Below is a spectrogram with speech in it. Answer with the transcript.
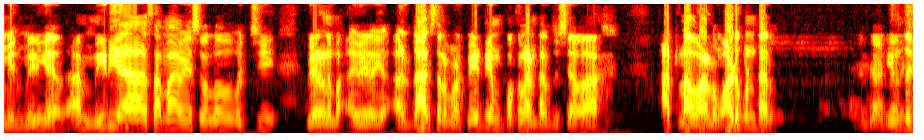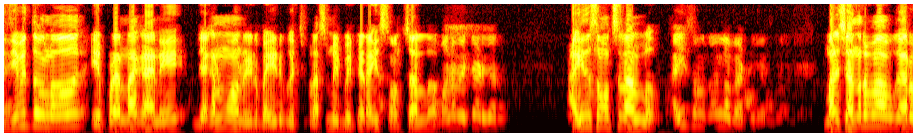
మీరు మీడియా కదా మీడియా సమావేశంలో వచ్చి వీళ్ళని డాక్స్ అనమాట పేటిఎం కుక్కలు అంటారు చూసావా? అట్లా వాళ్ళని వాడుకుంటారు. ఇంత జీవితంలో ఎప్పుడన్నా కానీ జగన్మోహన్ రెడ్డి బయటకు వచ్చి ప్రెస్ మీట్ పెట్టాడు ఐదు సంవత్సరాల్లో. ఐదు సంవత్సరాల్లో. ఐదు సంవత్సరాల్లో మరి చంద్రబాబు గారు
